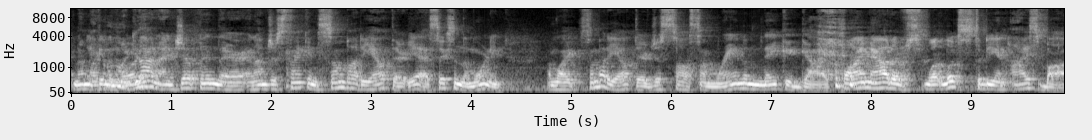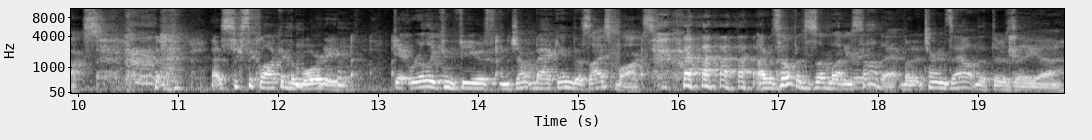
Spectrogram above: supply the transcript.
And I'm like, in oh my morning? god! And I jump in there, and I'm just thinking somebody out there. Yeah, six in the morning. I'm like, somebody out there just saw some random naked guy climb out of what looks to be an ice box at six o'clock in the morning. Get really confused and jump back into this ice box. I was hoping somebody saw that, but it turns out that there's a uh,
